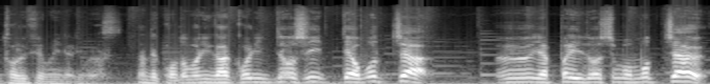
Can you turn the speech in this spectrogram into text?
取り組みになります。なんで子供に学校に行ってほしいって思っちゃう。うん、やっぱりどうしても思っちゃう。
